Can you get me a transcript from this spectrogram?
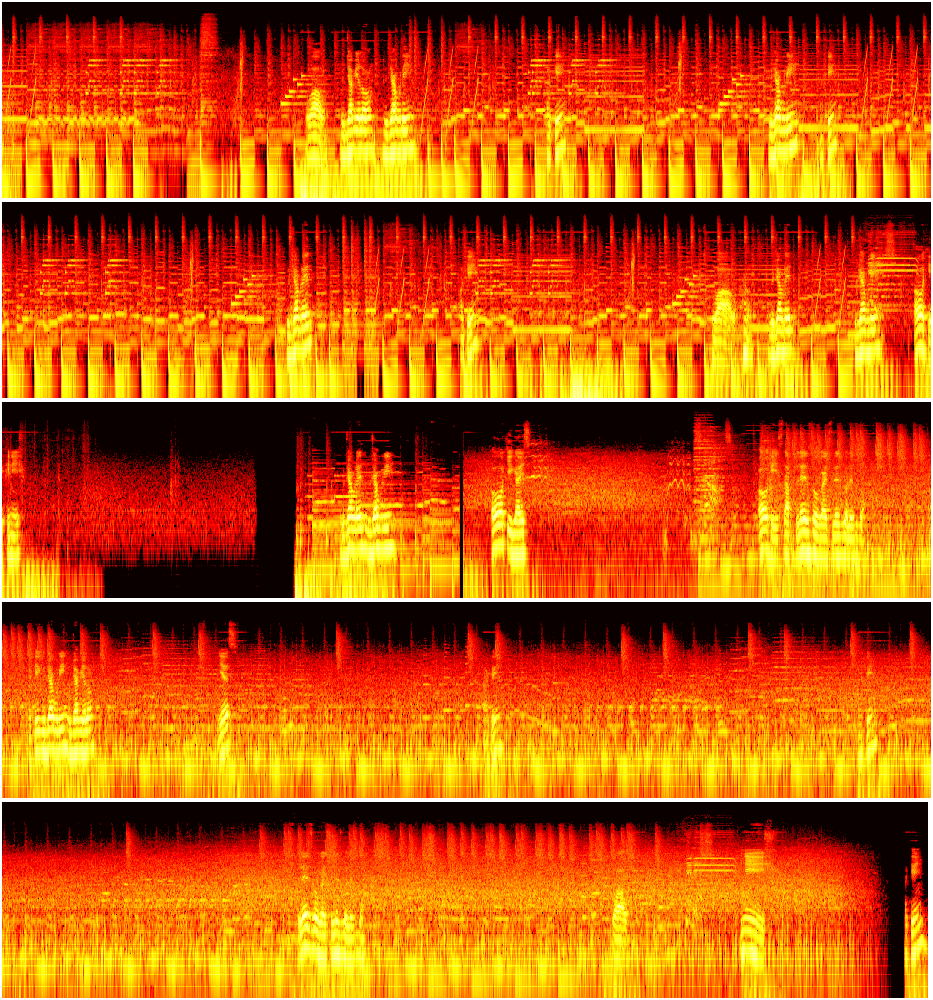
Wow. Good job, yellow. Good job, green. Okay. Good job, green. Okay. Good job, red. Okay. Wow. Good job. Good job. Okay, finish. Good job, red. Good job, green. Okay, guys. Okay, stop. Let's go, guys. Let's go. Let's go. Okay, good job, green. Good job, yellow. Yes. Okay. Okay. Let's go guys, let's go, let's go. Wow. Finish. Okay.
